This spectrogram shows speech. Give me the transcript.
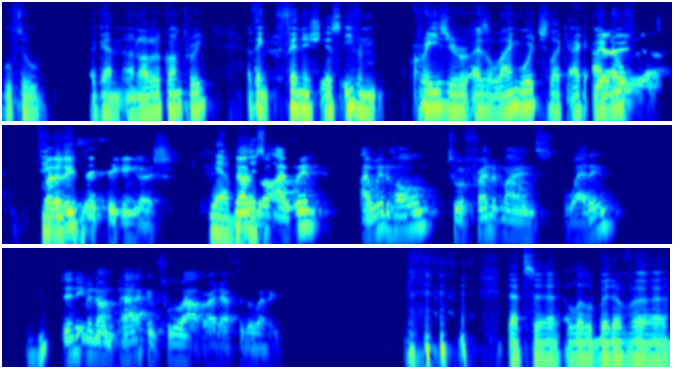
move to again another country. I think Finnish is even crazier as a language. Like I, I know, yeah, yeah. but at least they speak English. Yeah, No, so I went I went home to a friend of mine's wedding. Mhm. Didn't even unpack and flew out right after the wedding. that's a, a little bit of uh,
